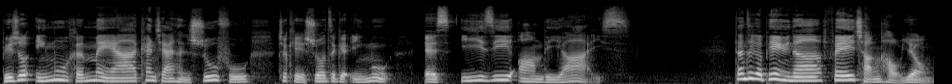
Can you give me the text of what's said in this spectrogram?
比如说萤幕很美啊，看起来很舒服，就可以说这个萤幕 is easy on the eyes。但这个片语呢，非常好用。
